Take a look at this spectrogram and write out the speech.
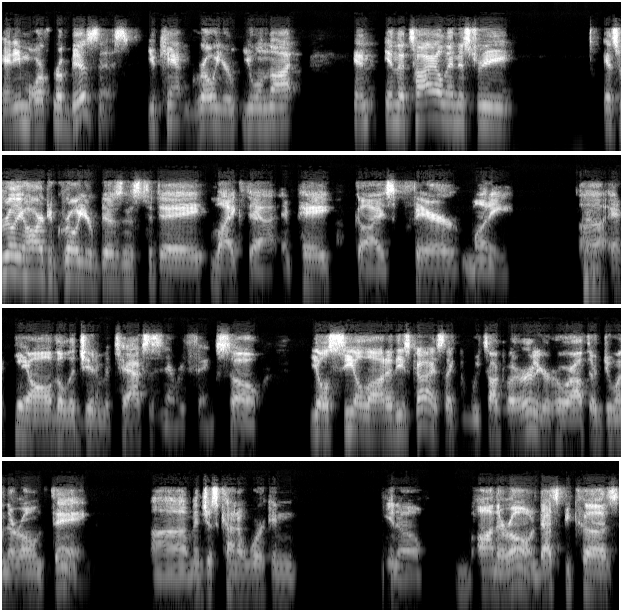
anymore for a business. You can't grow your. You will not in in the tile industry it's really hard to grow your business today like that and pay guys fair money uh, and pay all the legitimate taxes and everything so you'll see a lot of these guys like we talked about earlier who are out there doing their own thing um, and just kind of working you know, on their own. That's because,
